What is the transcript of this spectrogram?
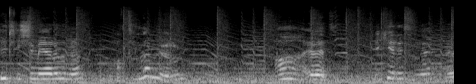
Hiç işime yaradı mı? Hatırlamıyorum. Aa evet. Bir keresinde e,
